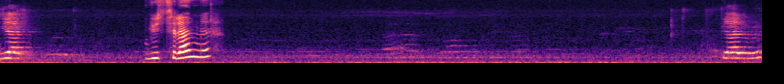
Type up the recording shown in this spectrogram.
Gel. Bir tren mi? Gel bir.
